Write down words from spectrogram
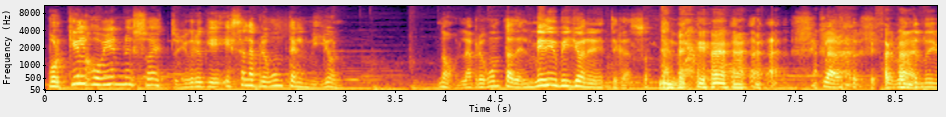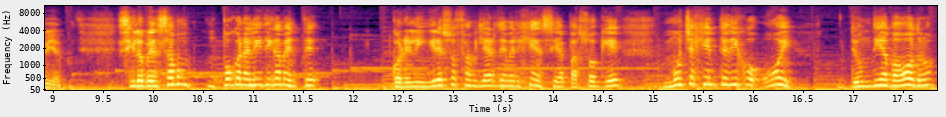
¿por qué el gobierno hizo esto? Yo creo que esa es la pregunta del millón. No, la pregunta del medio millón en este caso. claro, la pregunta del medio millón. Si lo pensamos un- un poco analíticamente, con el ingreso familiar de emergencia pasó que mucha gente dijo, hoy, de un día para otro,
